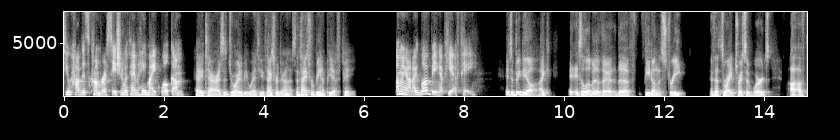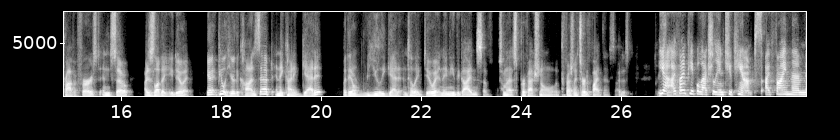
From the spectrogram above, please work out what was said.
to have this conversation with him. Hey, Mike, welcome. Hey, Tara, it's a joy to be with you. Thanks for doing this. And thanks for being a PFP. Oh my God, I love being a PFP. It's a big deal. Like it's a little bit of the the feet on the street, if that's the right choice of words, uh, of profit first. And so I just love that you do it yeah, people hear the concept and they kind of get it, but they don't really get it until they do it, and they need the guidance of someone that's professional, professionally certified in this. I just yeah, I find people actually in two camps. I find them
